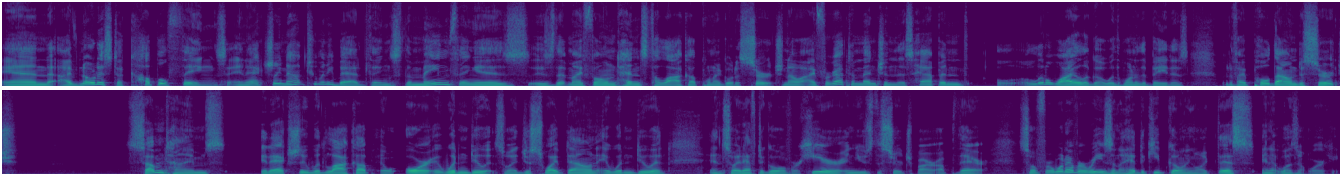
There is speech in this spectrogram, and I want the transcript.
And I've noticed a couple things, and actually not too many bad things. The main thing is is that my phone tends to lock up when I go to search. Now, I forgot to mention this happened a little while ago with one of the betas, but if I pull down to search, sometimes it actually would lock up or it wouldn't do it. So I'd just swipe down, it wouldn't do it. And so I'd have to go over here and use the search bar up there. So for whatever reason, I had to keep going like this and it wasn't working.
